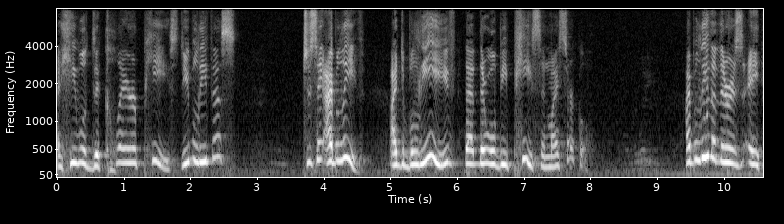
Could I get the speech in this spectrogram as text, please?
And he will declare peace. Do you believe this? Just say, I believe. I believe that there will be peace in my circle. I believe that there is a,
